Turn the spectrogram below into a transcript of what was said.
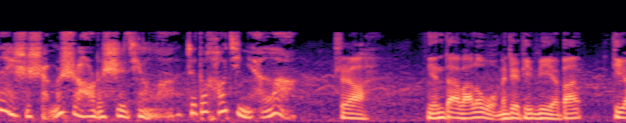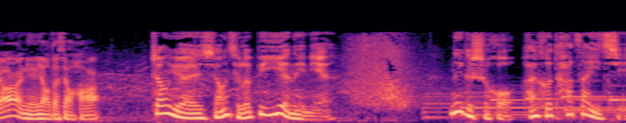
那是什么时候的事情了？这都好几年了。是啊，您带完了我们这批毕业班第二年要的小孩。张远想起了毕业那年，那个时候还和他在一起，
